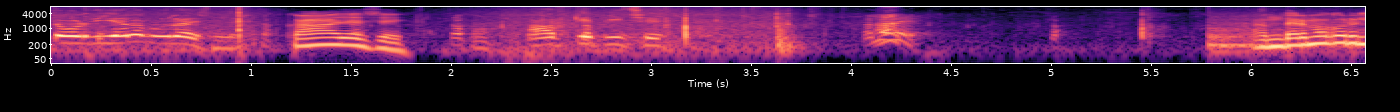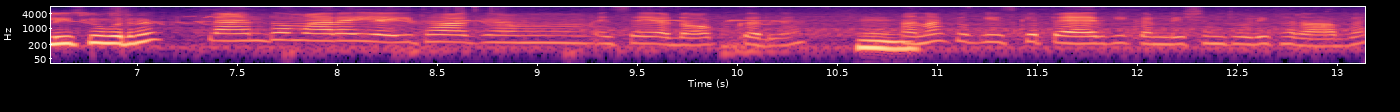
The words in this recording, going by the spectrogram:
तोड़ दिया ना पूरा इसने। कहाँ जैसे? आपके पीछे। अंदरमा को रिलीज़ क्यों कर रहे हैं? प्लान तो हमारा यही था कि हम इसे अडॉप्ट कर लें। है ना क्योंकि इसके पैर की कंडीशन थोड़ी ख़राब है।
